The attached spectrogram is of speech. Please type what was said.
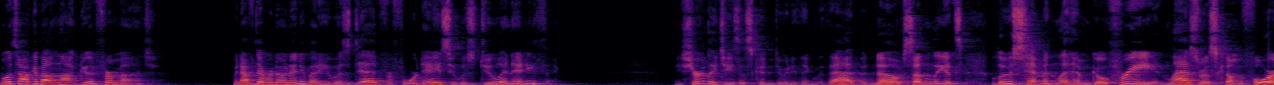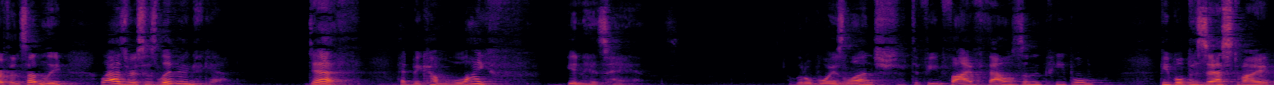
You want to talk about not good for much? I mean, I've never known anybody who was dead for four days who was doing anything. I mean, surely Jesus couldn't do anything with that, but no, suddenly it's loose him and let him go free, and Lazarus come forth, and suddenly Lazarus is living again. Death had become life in his hands. A little boy's lunch to feed 5,000 people people possessed by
